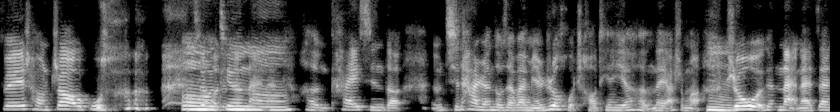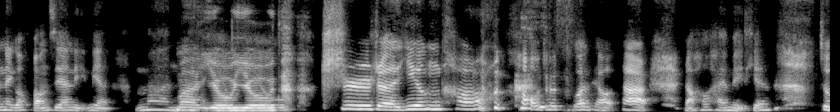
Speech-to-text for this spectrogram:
非常照顾，最哦后就天跟奶奶很开心的，嗯，其他人都在外面热火朝天，也很累啊什么，嗯。只有我跟奶奶在那个房间里面慢慢悠悠悠的吃着樱桃，靠着塑料袋儿，然后还每天就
